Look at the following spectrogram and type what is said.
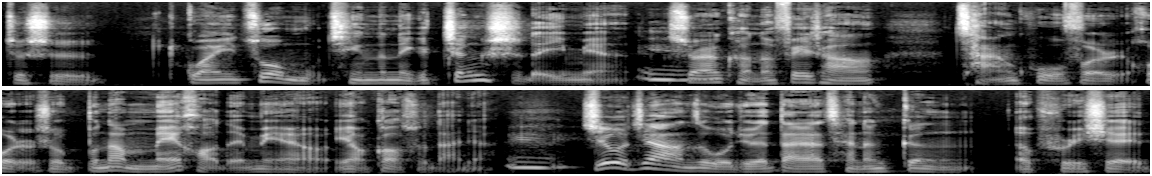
就是关于做母亲的那个真实的一面，虽然可能非常残酷，或者或者说不那么美好的一面要，要告诉大家。嗯，只有这样子，我觉得大家才能更 appreciate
